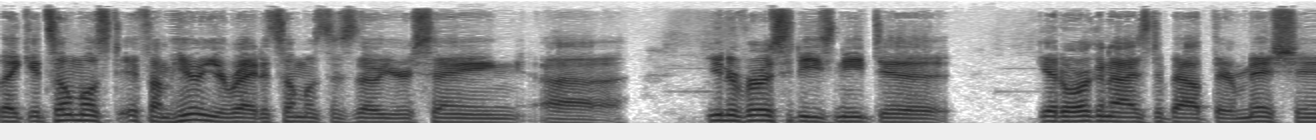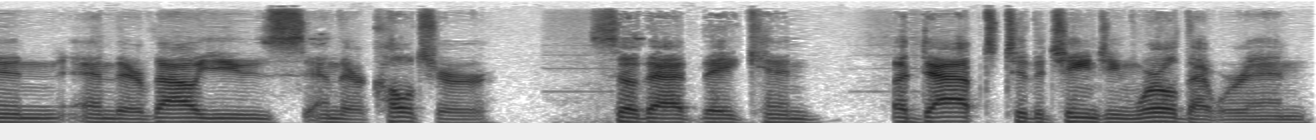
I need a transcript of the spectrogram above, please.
like it's almost if I'm hearing you right, it's almost as though you're saying universities need to get organized about their mission and their values and their culture, so that they can adapt to the changing world that we're in.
